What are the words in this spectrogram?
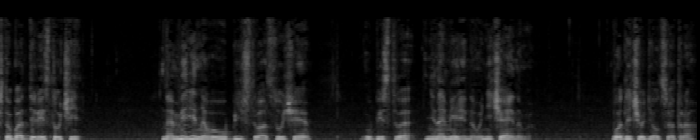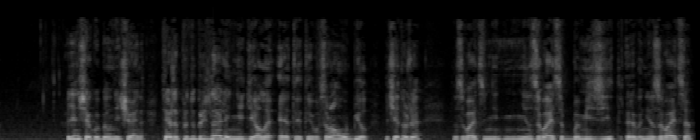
Чтобы отделить случай намеренного убийства от случая убийства ненамеренного, нечаянного. Вот для чего делается отра. Один человек убил нечаянно. Тебя же предупреждали, не делай это, и ты его все равно убил. Значит, это уже называется, не, не называется бомизит, э, не называется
